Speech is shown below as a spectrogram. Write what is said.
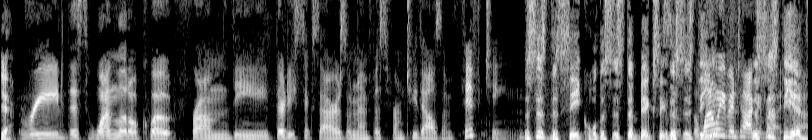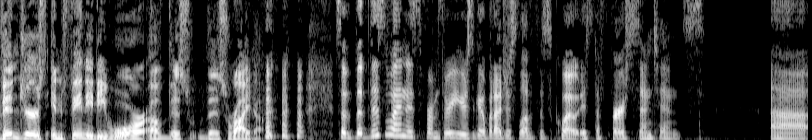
Yeah. read this one little quote from the 36 Hours of Memphis from 2015. This is the sequel. This is the big. Se- this is the the one we've been talking This is the yeah. Avengers Infinity War of this this write up. So, but this one is from three years ago. But I just love this quote. It's the first sentence uh,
